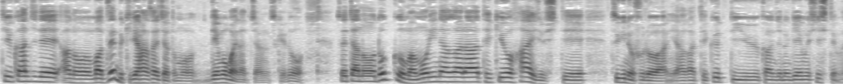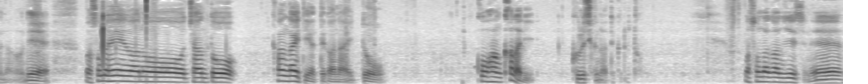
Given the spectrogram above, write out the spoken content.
っていう感じであの、まあ、全部切り離されちゃうともうゲームオーバーになっちゃうんですけどそうやってあのドックを守りながら敵を排除して次のフロアに上がっていくっていう感じのゲームシステムなので、まあ、その辺はあのちゃんと考えてやっていかないと後半かなり苦しくなってくると、まあ、そんな感じですね。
